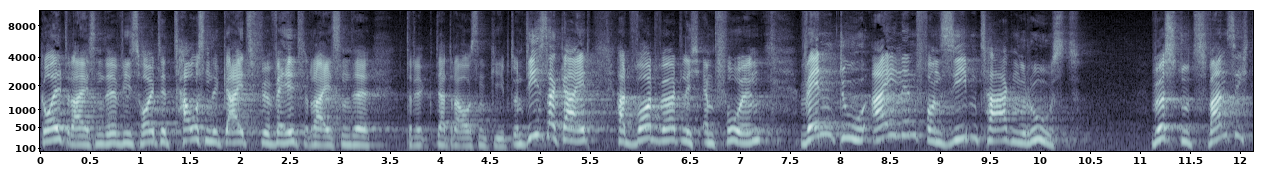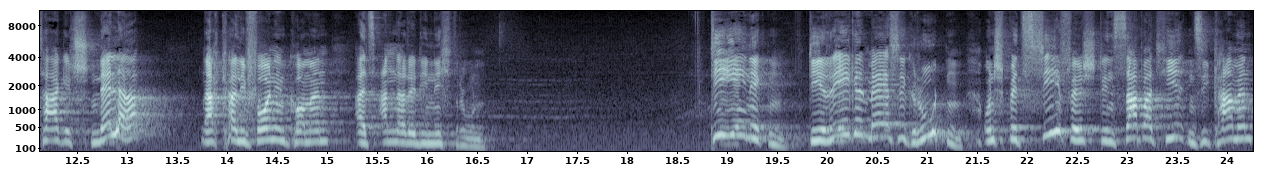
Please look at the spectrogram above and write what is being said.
Goldreisende, wie es heute tausende Guides für Weltreisende gibt da draußen gibt. Und dieser Guide hat wortwörtlich empfohlen, wenn du einen von sieben Tagen ruhst, wirst du 20 Tage schneller nach Kalifornien kommen als andere, die nicht ruhen. Diejenigen, die regelmäßig ruhten und spezifisch den Sabbat hielten, sie kamen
